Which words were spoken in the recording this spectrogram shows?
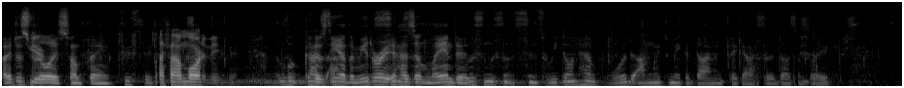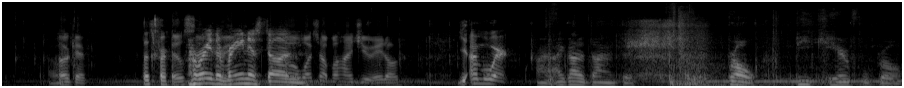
I just Here. realized something. Two sticks. I found In more. front of me. Okay. Look, guys. Because yeah, the meteorite since- hasn't landed. Listen, listen. Since we don't have wood, I'm going to make a diamond pickaxe so it doesn't break. Oh. Okay. That's fair. It'll Hooray, the break. rain is done. Oh, done. watch out behind you, Adog. Yeah, I'm aware. Alright, I got a diamond pick. Bro, be careful, bro.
